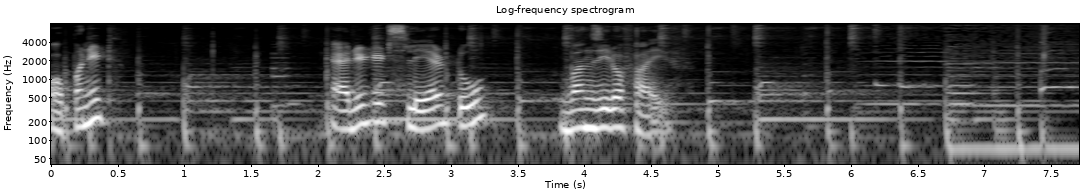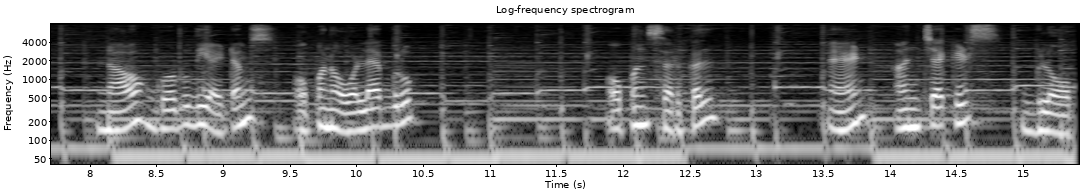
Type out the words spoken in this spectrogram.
open it edit its layer to 105 now go to the items open overlap group open circle and uncheck its globe.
